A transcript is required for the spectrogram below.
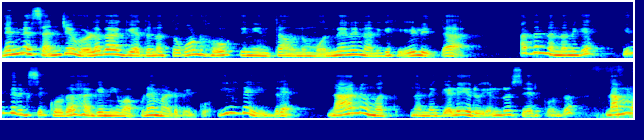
ನಿನ್ನೆ ಸಂಜೆ ಒಳಗಾಗಿ ಅದನ್ನು ತೊಗೊಂಡು ಹೋಗ್ತೀನಿ ಅಂತ ಅವನು ಮೊನ್ನೆನೇ ನನಗೆ ಹೇಳಿದ್ದ. ಅದನ್ನು ನನಗೆ ಹಿಂದಿರುಗಿಸಿ ಕೊಡೋ ಹಾಗೆ ನೀವು ಅಪ್ಪಣೆ ಮಾಡಬೇಕು. ಇಲ್ಲದೇ ಇದ್ದರೆ ನಾನು ಮತ್ತು ನನ್ನ ಗೆಳೆಯರು ಎಲ್ಲರೂ ಸೇರಿಕೊಂಡು ನಮ್ಮ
